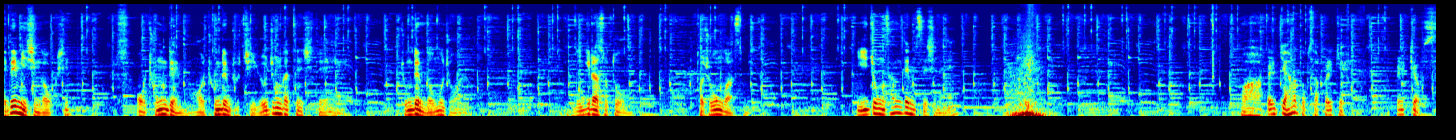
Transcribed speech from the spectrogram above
개뎀이신가 혹시? 어 종뎀 어 종뎀 좋지. 요즘 같은 시대에 종뎀 너무 좋아요. 무기라서도 더 좋은 것 같습니다. 2종 3뎀 쓰시네. 와 뺄 게 하나도 없어 뺄게. 뺄 게 없어.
